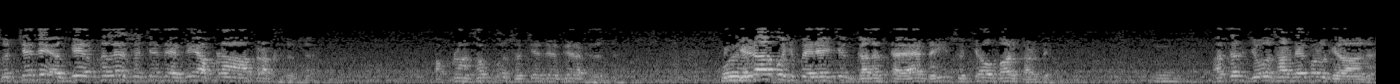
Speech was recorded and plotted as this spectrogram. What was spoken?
ਸੁੱਚੇ ਦੇ ਅੱਗੇ ਅੰਦਰਲੇ ਸੁੱਚੇ ਦੇ ਅੱਗੇ ਆਪਣਾ ਆਪ ਰੱਖ ਦਿੰਦਾ। ਆਪਣਾ ਸਭ ਕੁਝ ਸੁੱਚੇ ਦੇ ਅੱਗੇ ਰੱਖ ਦਿੰਦਾ ਜਿਹੜਾ ਕੁਝ ਮੇਰੇ 'ਚ ਗਲਤ ਹੈ ਨਹੀਂ ਸੁੱਚਾ ਉਹ ਬਾਹਰ ਕੱਢ ਦੇ। ਅਸਲ ਜੋ ਸਾਡੇ ਕੋਲ ਗਿਆਨ ਹੈ।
